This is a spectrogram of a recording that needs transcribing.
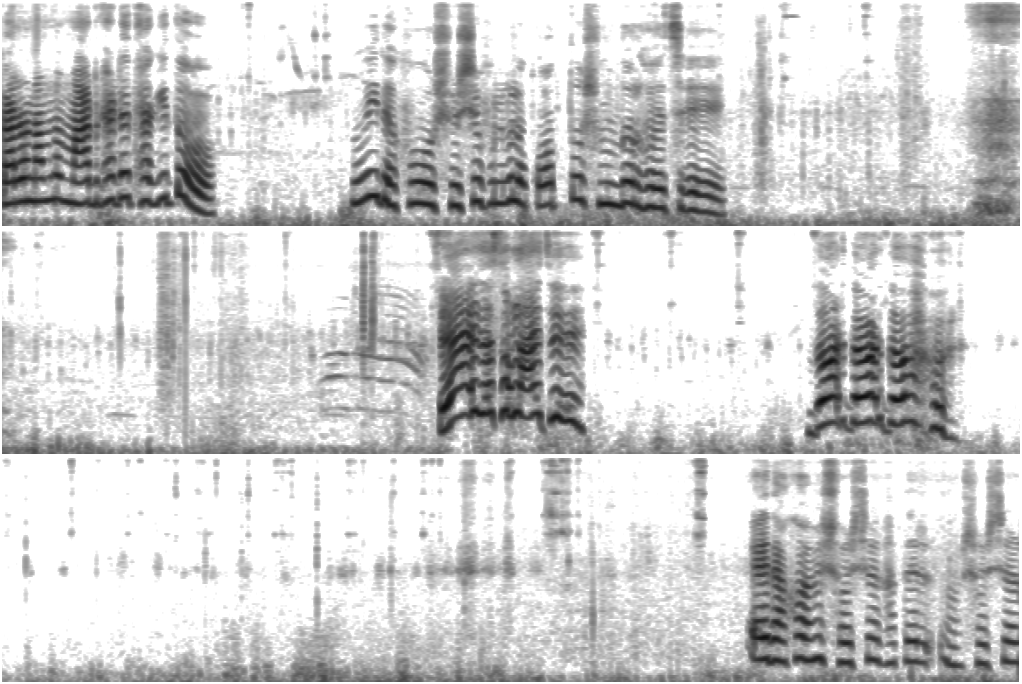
কারণ আমরা মাঠ ঘাটে থাকি তো। ওই দেখো সর্ষে ফুলগুলো কত সুন্দর হয়েছে। এই যে চলে আছে দৌড় দৌড় দৌড়। এই দেখো, আমি সর্ষে খাতের সর্ষের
